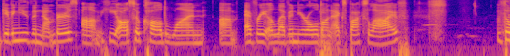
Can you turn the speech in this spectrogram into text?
giving you the numbers. Um, he also called one um every eleven year old on Xbox Live. The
